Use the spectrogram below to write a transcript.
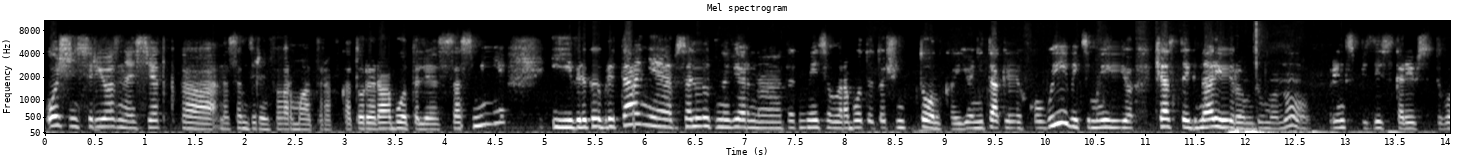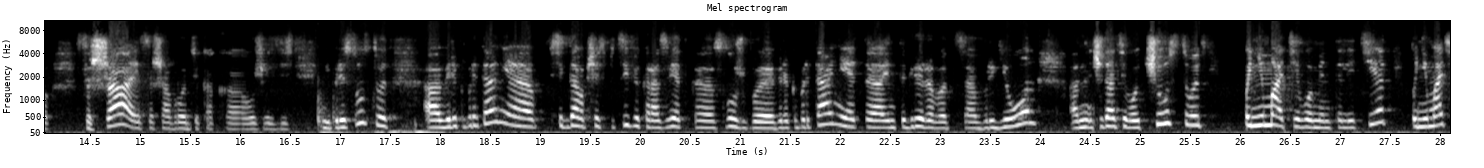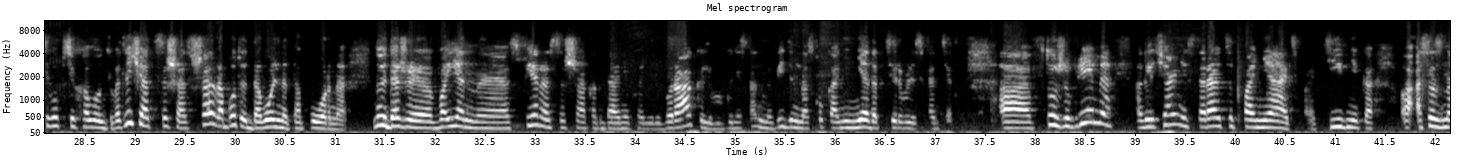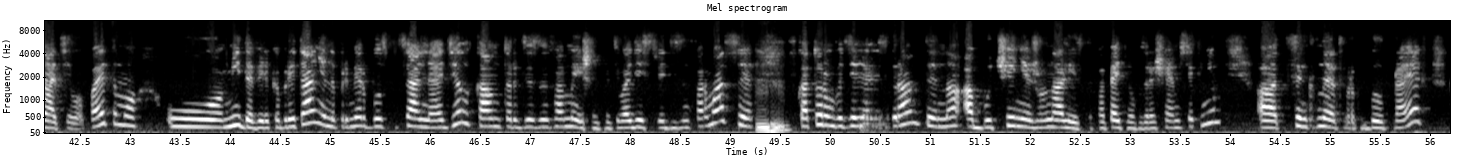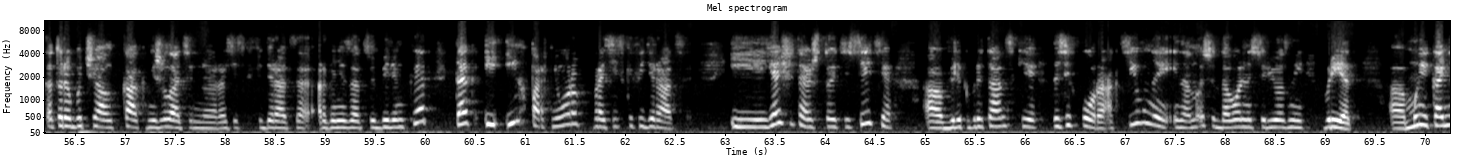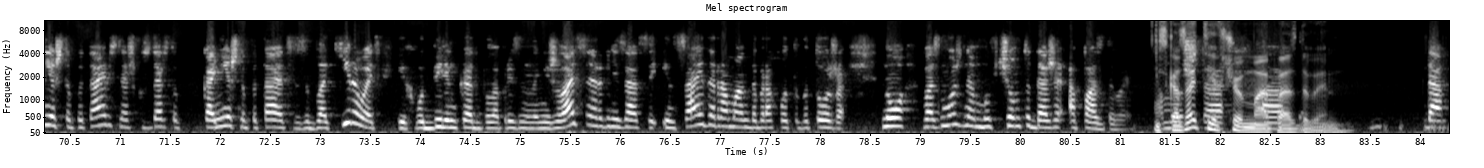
Очень серьезная сетка, на самом деле, информаторов, которые работали со СМИ. И Великобритания, абсолютно верно ты отметила, работает очень тонко. Ее не так легко выявить, и мы ее часто игнорируем. Думаю, ну, в принципе, здесь, скорее всего, США, и США вроде как а, уже здесь не присутствует. А Великобритания, всегда вообще специфика разведка службы Великобритании – это интегрироваться в регион, а, начинать его чувствовать, понимать его менталитет, понимать его психологию. В отличие от США, США работают довольно топорно. Ну и даже военная сфера США, когда они входили в Ирак или в Афганистан, мы видим, насколько они не адаптировались в контекст. А в то же время англичане стараются понять противника, а, осознать его. Поэтому у МИДа Великобритании, например, был специальный отдел Counter Disinformation, противодействие дезинформации, mm-hmm. в котором выделялись гранты на обучение журналистов. Опять мы возвращаемся к ним. А, Think Network был проект, который обучал как нежелательную Российской Федерации организацию Bellingcat, так и их партнеров в Российской Федерации. И я считаю, что эти сети а, великобританские до сих пор активны и наносят довольно серьезный вред. А, мы, конечно, пытаемся, наше государство, конечно, пытается заблокировать их. Вот Billingcat была признана нежелательной организацией, инсайдер Роман Доброхотова тоже. Но, возможно, мы в чем-то даже опаздываем. Сказать что, в чем мы а, опаздываем? Да.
